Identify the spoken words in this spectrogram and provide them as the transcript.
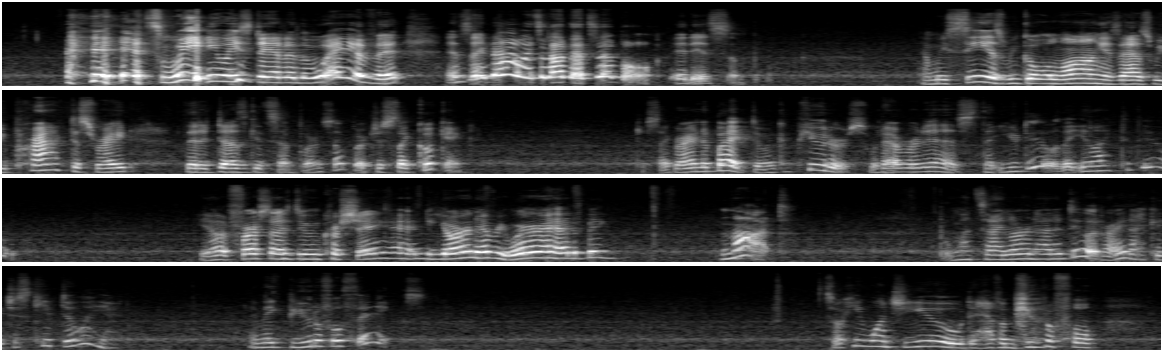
it's we, we stand in the way of it and say, no, it's not that simple. It is simple. And we see as we go along, as, as we practice, right, that it does get simpler and simpler, just like cooking. Just like riding a bike, doing computers, whatever it is that you do, that you like to do. You know, at first I was doing crocheting, I had the yarn everywhere, I had a big knot. But once I learned how to do it, right, I could just keep doing it and make beautiful things. So he wants you to have a beautiful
